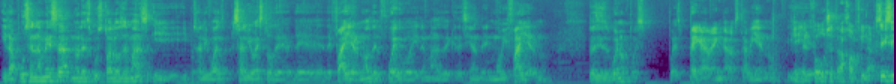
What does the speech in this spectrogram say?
Y la puse en la mesa, no les gustó a los demás y, y, pues al igual salió esto de, de, de Fire, ¿no? Del fuego y demás, de que decían de Movie Fire, ¿no? Entonces dices, bueno, pues, pues pega, venga, está bien, ¿no? Y, Sí, el fuego se trajo al final. Sí, sí,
